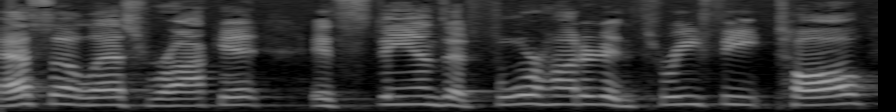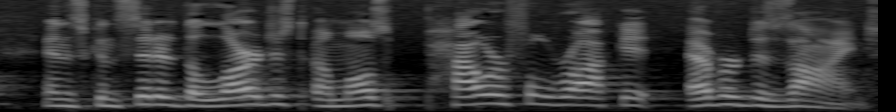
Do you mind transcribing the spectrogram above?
SLS rocket. It stands at 403 feet tall and is considered the largest and most powerful rocket ever designed.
